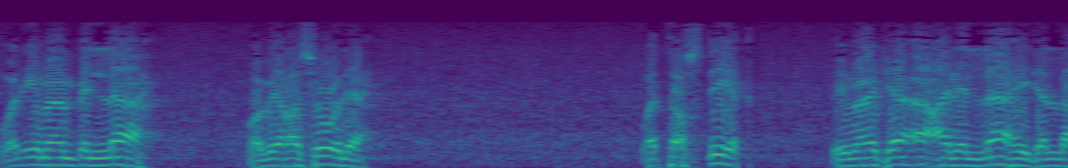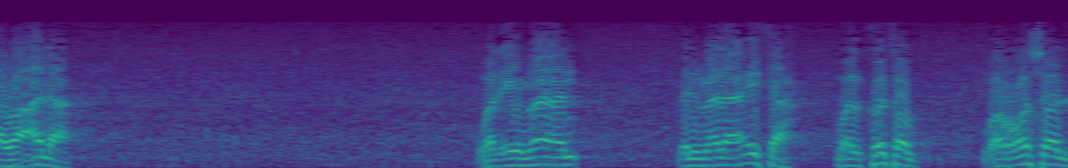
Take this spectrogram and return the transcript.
والإيمان بالله وبرسوله والتصديق بما جاء عن الله جل وعلا والإيمان بالملائكة والكتب والرسل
